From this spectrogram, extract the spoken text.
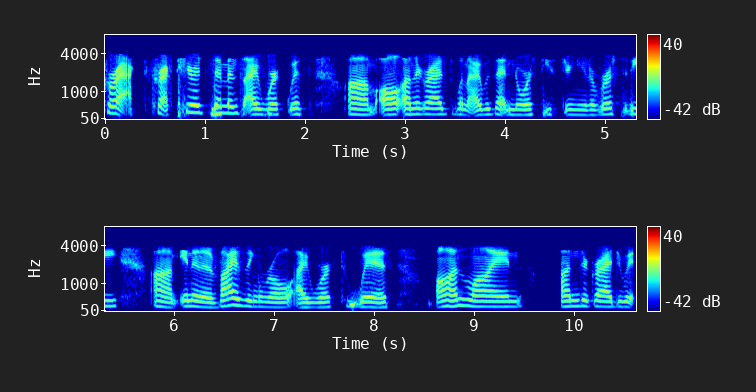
Correct, correct. Here at Simmons, I work with um, all undergrads. When I was at Northeastern University, um, in an advising role, I worked with online undergraduate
